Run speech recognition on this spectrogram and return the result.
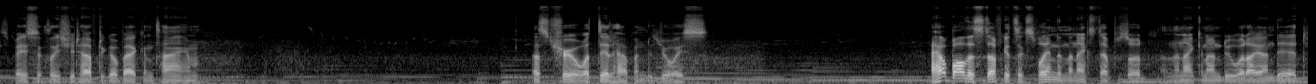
So basically, she'd have to go back in time. That's true. What did happen to Joyce? I hope all this stuff gets explained in the next episode, and then I can undo what I undid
